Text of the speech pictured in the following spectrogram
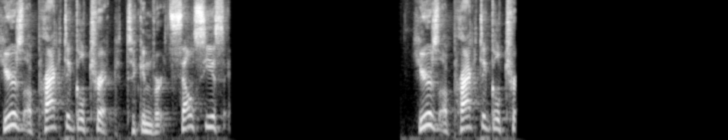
Here's a practical trick to convert Celsius Here's a practical trick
